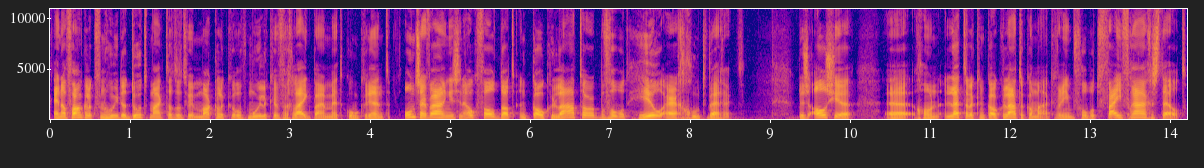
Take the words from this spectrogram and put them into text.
En afhankelijk van hoe je dat doet, maakt dat het weer makkelijker of moeilijker vergelijkbaar met concurrenten. Onze ervaring is in elk geval dat een calculator bijvoorbeeld heel erg goed werkt. Dus als je uh, gewoon letterlijk een calculator kan maken waarin je bijvoorbeeld vijf vragen stelt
